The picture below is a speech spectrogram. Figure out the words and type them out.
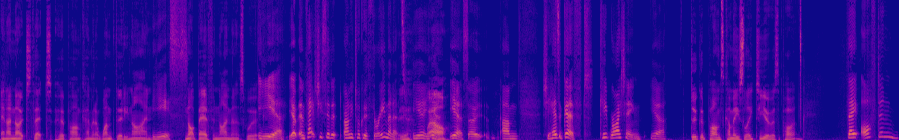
And I note that her poem came in at 139. yes, Not bad for nine minutes work. Yeah, yeah. In fact, she said it only took her three minutes. Yeah. yeah, Wow. yeah. yeah. So um, she has a gift. Keep writing. Yeah. Do good poems come easily to you as a poet? They often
